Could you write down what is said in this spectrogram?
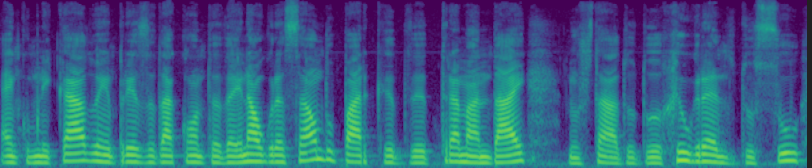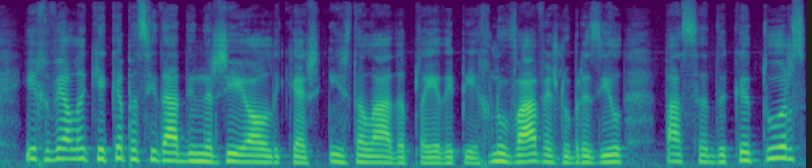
Em comunicado, a empresa dá conta da inauguração do parque de Tramandai, no estado do Rio Grande do Sul, e revela que a capacidade de energia eólica instalada pela EDP Renováveis no Brasil passa de 14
